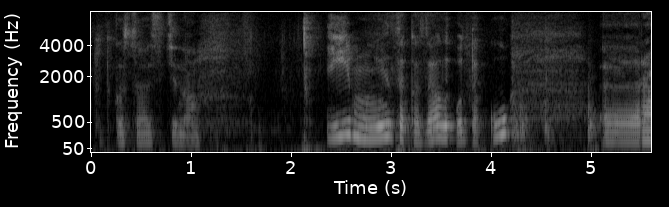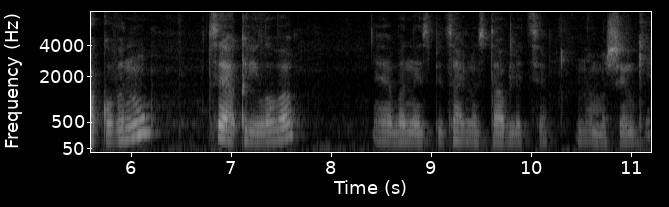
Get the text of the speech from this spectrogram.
тут коса стіна. І ми заказали отаку е, раковину. Це акрилова. Е, Вони спеціально ставляться на машинки.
